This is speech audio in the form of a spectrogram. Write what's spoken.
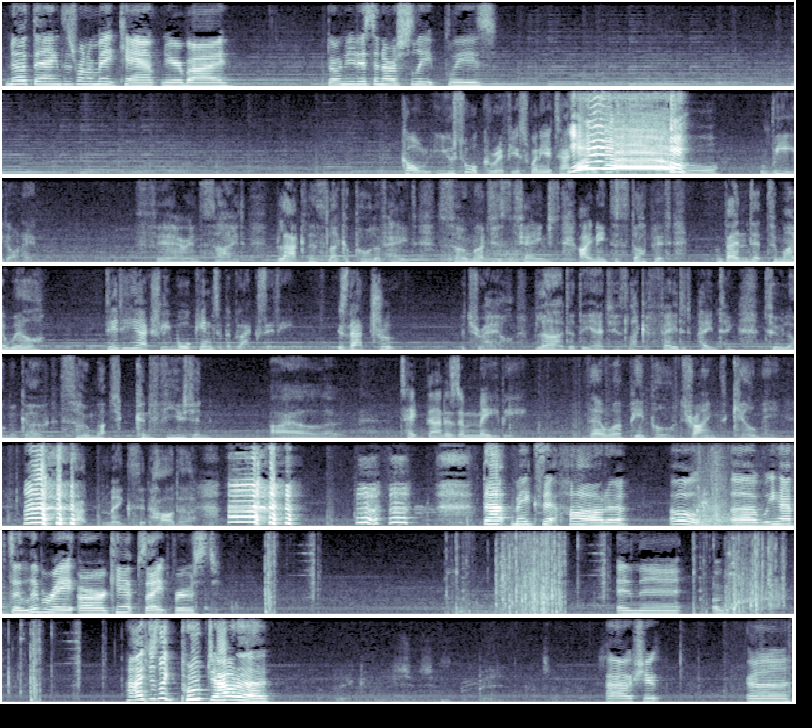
No thanks, just want to make camp nearby. Don't need us in our sleep, please. Cole, you saw Corypheus when he attacked Yeah! you. Your read on him. Fear inside, blackness like a pool of hate. So much has changed. I need to stop it. Bend it to my will. Did he actually walk into the Black City? Is that true? Betrayal, blurred at the edges like a faded painting too long ago. So much confusion. I'll uh, take that as a maybe. There were people trying to kill me. That makes it harder. That makes it harder. Oh, uh, we have to liberate our campsite first. And then... Oh. I just, like, pooped out a... Oh, shoot. Uh...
